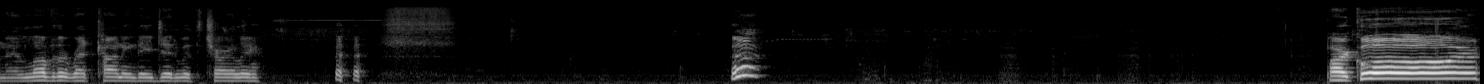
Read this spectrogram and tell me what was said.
And I love the retconning they did with Charlie. Parkour!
